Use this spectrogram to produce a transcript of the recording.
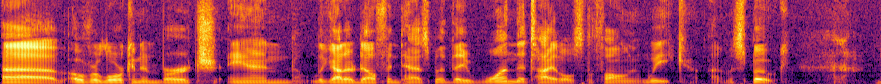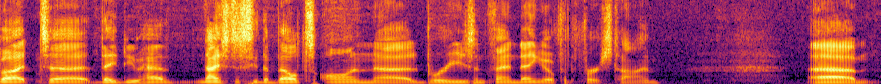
over Lorcan and Birch and Legado del Fantasma. They won the titles the following week. I misspoke. But uh, they do have nice to see the belts on uh, Breeze and Fandango for the first time. Um,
